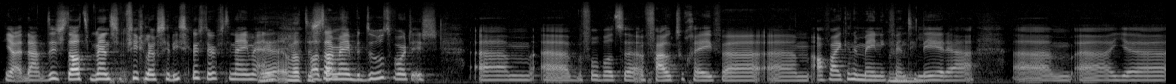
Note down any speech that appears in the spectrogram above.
Ja, nou, dus dat mensen psychologische risico's durven te nemen. En Ja, en wat daarmee bedoeld wordt is ehm, eh, bijvoorbeeld eh, een fout toegeven, ehm, afwijkende mening Mhm. ventileren, ehm, eh, je,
